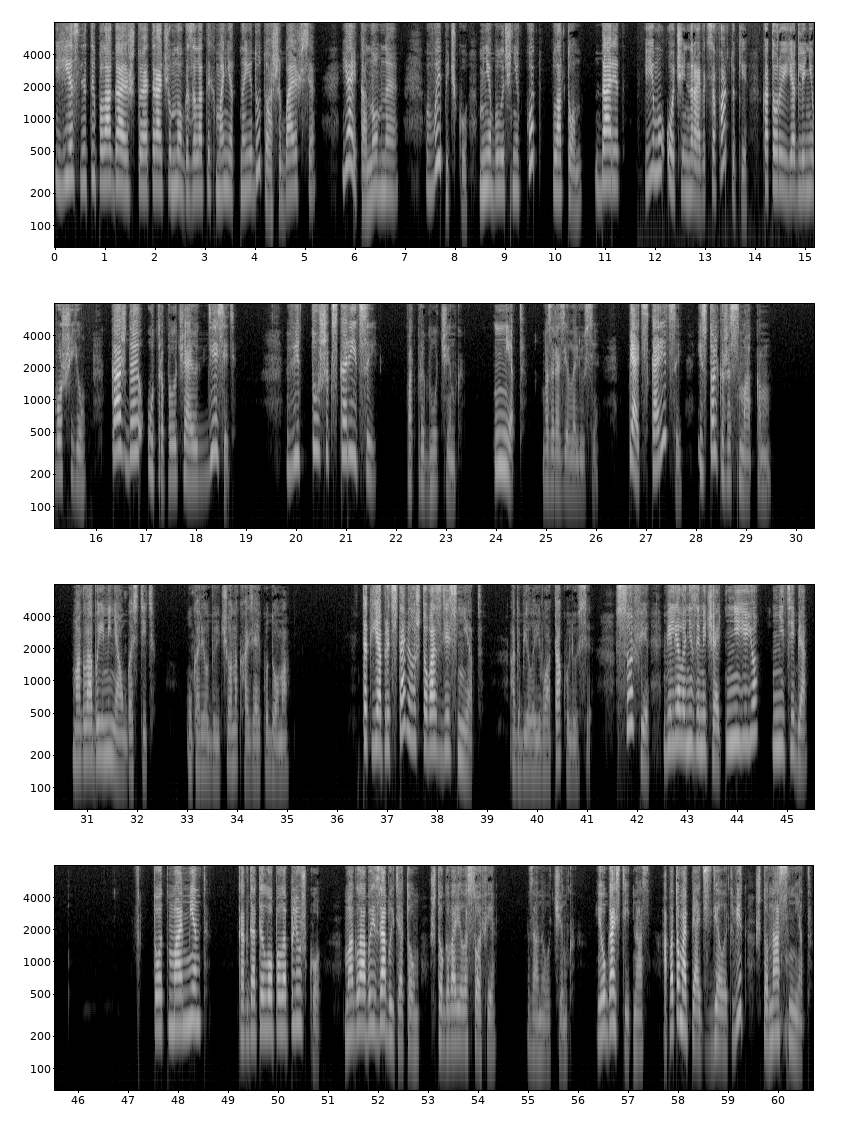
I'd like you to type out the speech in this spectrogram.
Если ты полагаешь, что я трачу много золотых монет на еду, то ошибаешься. Я экономная. Выпечку мне булочник кот Платон дарит. Ему очень нравятся фартуки — которые я для него шью. Каждое утро получаю десять. «Витушек с корицей!» — подпрыгнул Чинг. «Нет», — возразила Люси, — «пять с корицей и столько же с маком». «Могла бы и меня угостить», — укорил Бельчонок хозяйку дома. «Так я представила, что вас здесь нет», — отбила его атаку Люси. Софи велела не замечать ни ее, ни тебя. В тот момент, когда ты лопала плюшку, могла бы и забыть о том, что говорила Софи, — заныл Чинг, — и угостить нас, а потом опять сделать вид, что нас нет.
